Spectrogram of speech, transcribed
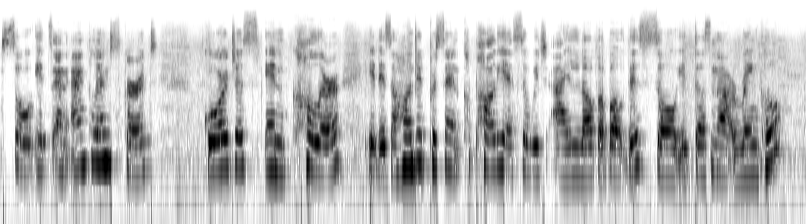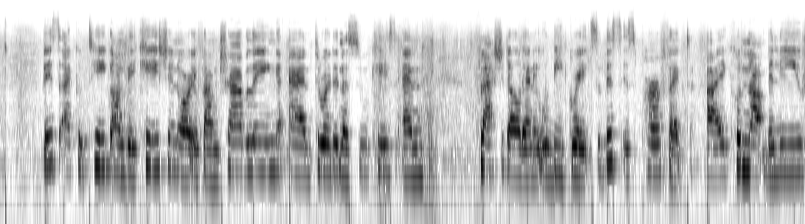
So it's an ankle skirt, gorgeous in color. It is 100% polyester, which I love about this, so it does not wrinkle. This I could take on vacation or if I'm traveling and throw it in a suitcase and flash it out and it would be great. So this is perfect. I could not believe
